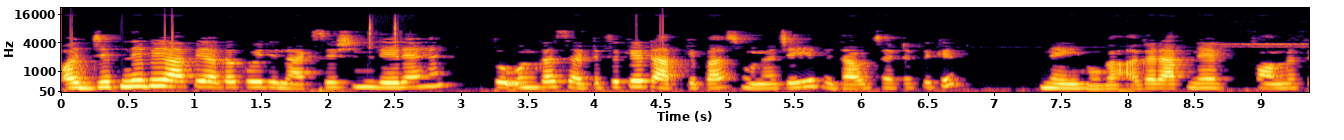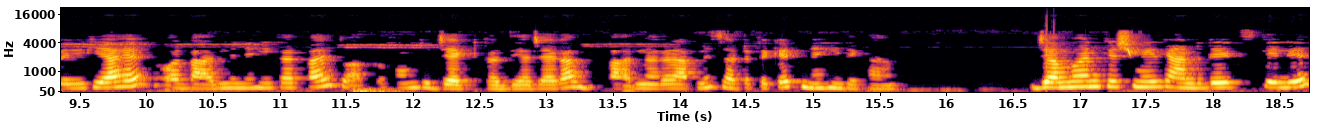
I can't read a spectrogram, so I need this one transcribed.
और जितने भी आप अगर कोई रिलैक्सेशन ले रहे हैं तो उनका सर्टिफिकेट आपके पास होना चाहिए विदाउट सर्टिफिकेट नहीं होगा. अगर आपने फॉर्म में फिल किया है और बाद में नहीं कर पाए तो आपका फॉर्म रिजेक्ट कर दिया जाएगा। बाद में अगर आपने सर्टिफिकेट नहीं दिखाया। जम्मू एंड कश्मीर कैंडिडेट्स के लिए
